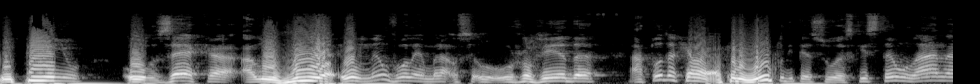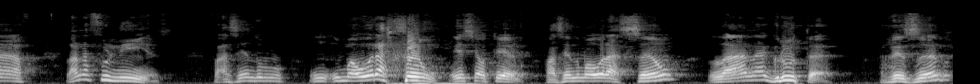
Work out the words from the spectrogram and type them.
O Pinho, o Zeca, a Luzia, eu não vou lembrar, o, o Joveda, a todo aquela, aquele grupo de pessoas que estão lá na, lá na Furninhas, fazendo um- um- uma oração, esse é o termo, fazendo uma oração lá na gruta, rezando,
